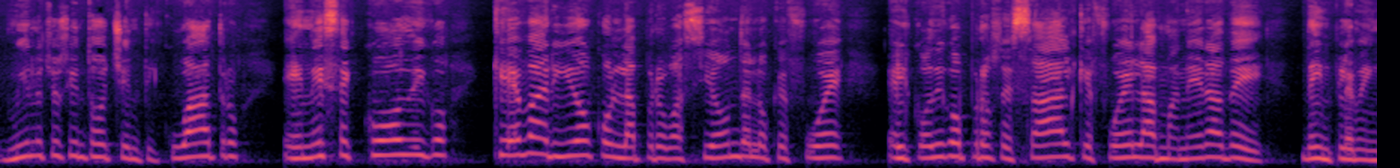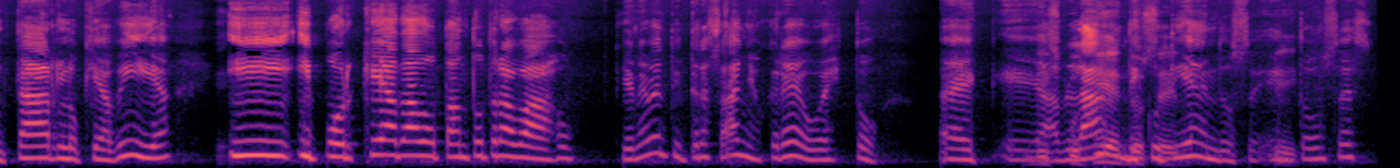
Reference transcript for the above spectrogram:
1884 eh, en ese código? ¿Qué varió con la aprobación de lo que fue el código procesal, que fue la manera de, implementar lo que había? Y, por qué ha dado tanto trabajo? Tiene 23 años, creo, esto, eh, eh discutiéndose. Entonces.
